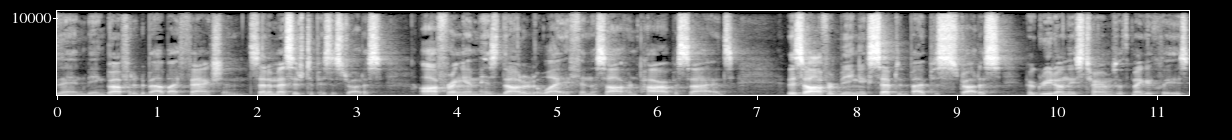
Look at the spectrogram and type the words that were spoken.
then, being buffeted about by faction, sent a message to Pisistratus, offering him his daughter to wife and the sovereign power besides. This offer being accepted by Pisistratus, who agreed on these terms with Megacles,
